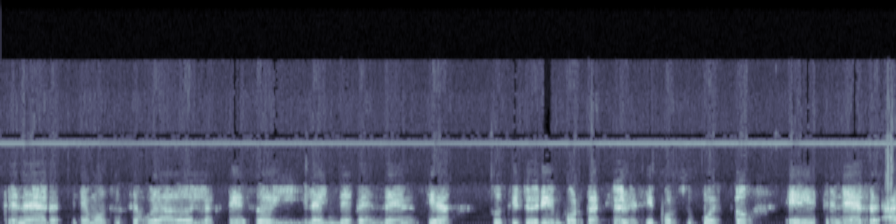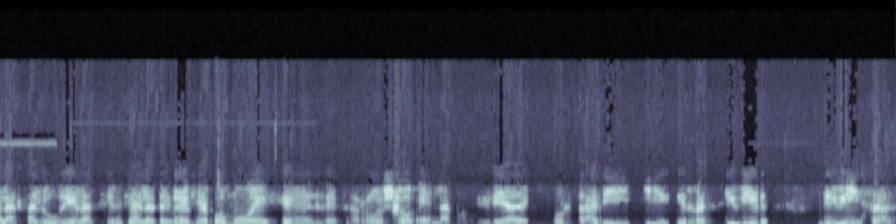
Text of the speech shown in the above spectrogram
tener, hemos asegurado el acceso y la independencia, sustituir importaciones y, por supuesto, eh, tener a la salud y a la ciencia y la tecnología como eje del desarrollo en la posibilidad de exportar y, recibir divisas.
